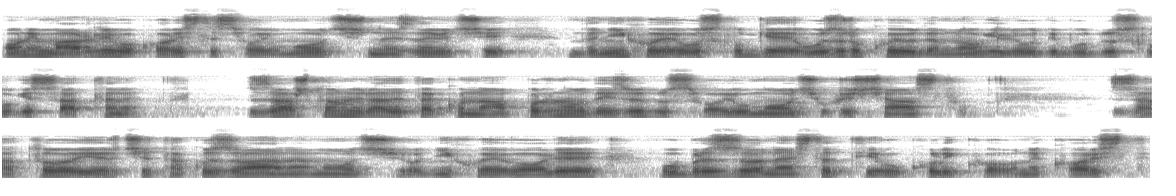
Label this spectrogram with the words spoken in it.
Oni marljivo koriste svoju moć, ne znajući da njihove usluge uzrokuju da mnogi ljudi budu sluge satane. Zašto oni rade tako naporno da izvedu svoju moć u hrišćanstvu? Zato jer će takozvana moć od njihove volje ubrzo nestati ukoliko ne koriste.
